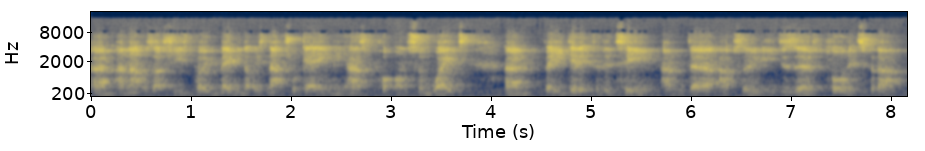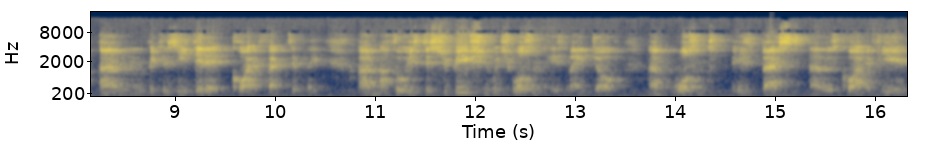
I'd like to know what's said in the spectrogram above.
Um, and that was actually his, probably maybe not his natural game. He has put on some weight, um, but he did it for the team, and uh, absolutely deserves plaudits for that um, because he did it quite effectively. Um, I thought his distribution, which wasn't his main job, um, wasn't his best. Uh, there was quite a few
